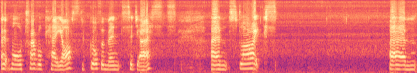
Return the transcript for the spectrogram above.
uh, more travel chaos the government suggests. Um, strikes um,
